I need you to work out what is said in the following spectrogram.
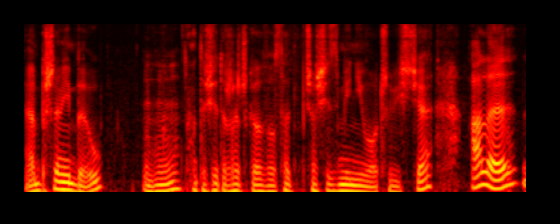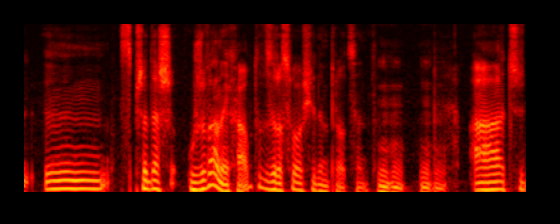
E, Przynajmniej był. Mhm. To się troszeczkę w ostatnim czasie zmieniło oczywiście, ale ym, sprzedaż używanych aut wzrosła o 7%. Mhm. Mhm. A, czy,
